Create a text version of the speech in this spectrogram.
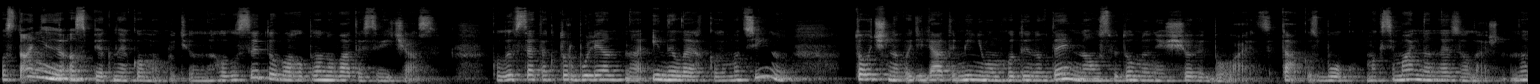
Останній аспект, на якому я хотіла наголосити увагу, планувати свій час. Коли все так турбулентно і нелегко емоційно, точно виділяти мінімум годину в день на усвідомлення, що відбувається. Так, збоку, максимально незалежно, на,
